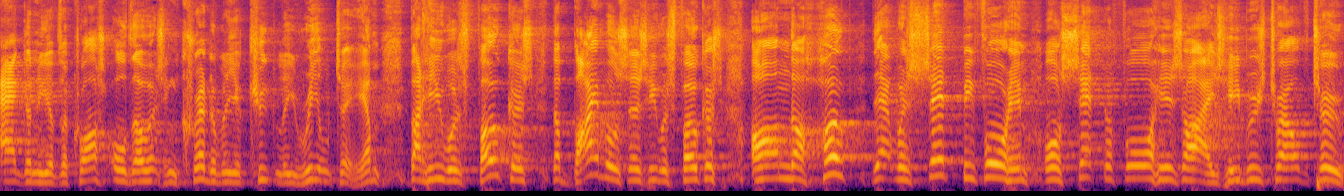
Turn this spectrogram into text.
agony of the cross, although it's incredibly acutely real to him, but he was focused, the Bible says he was focused on the hope that was set before him or set before his eyes. Hebrews 12, 2.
